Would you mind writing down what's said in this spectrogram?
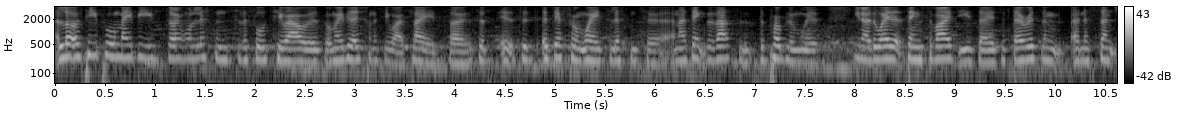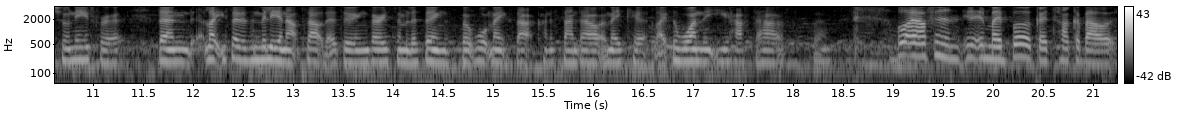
a lot of people maybe don't want to listen to the full two hours or maybe they just want to see what i played so it's a it's a, a different way to listen to it and i think that that's the, problem with you know the way that things survive these days if there isn't an essential need for it then like you say there's a million apps out there doing very similar things, but what makes that kind of stand out and make it like the one that you have to have? So. Well, I often, in, my book, I talk about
